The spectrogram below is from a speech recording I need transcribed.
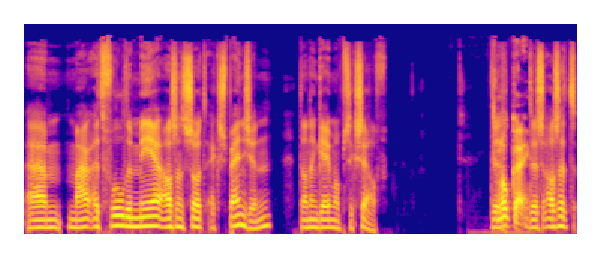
Um, maar het voelde meer als een soort expansion dan een game op zichzelf. Dus, okay. dus als het...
